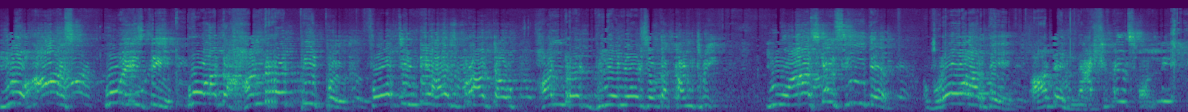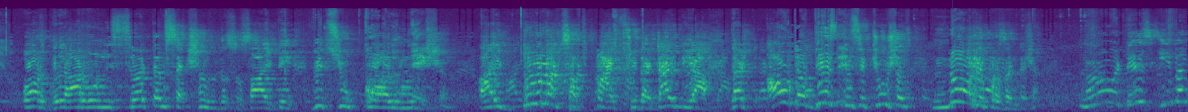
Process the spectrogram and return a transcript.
You ask who is the, who are the hundred people. Forbes India has brought out hundred billionaires of the country. You ask and see them. Where are they? Are they nationals only? Or they are only certain sections of the society which you call nation? I do not subscribe to that idea that out of these institutions, no representation. Nowadays, even,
